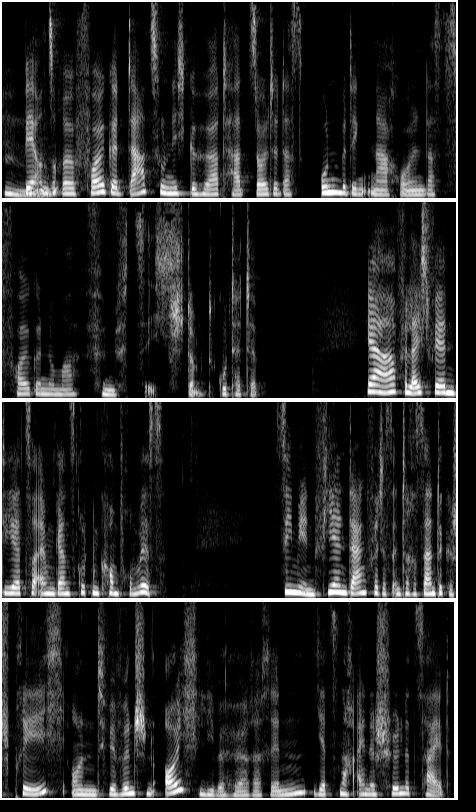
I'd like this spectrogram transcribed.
Mhm. Wer unsere Folge dazu nicht gehört hat, sollte das unbedingt nachholen. Das ist Folge Nummer 50. Stimmt, guter Tipp. Ja, vielleicht werden die ja zu einem ganz guten Kompromiss. Simin, vielen Dank für das interessante Gespräch und wir wünschen euch, liebe Hörerinnen, jetzt noch eine schöne Zeit.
